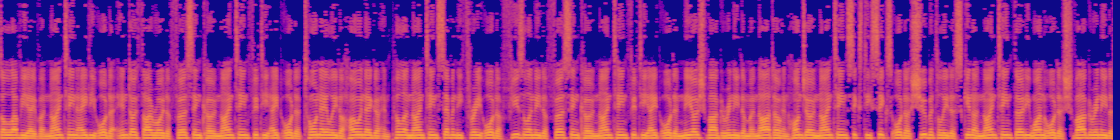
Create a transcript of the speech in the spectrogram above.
Solovieva 1980 Order Endothyroida Fursenko 1958 Order Tornelida Hohenegger and Piller 1973 Order Fusulinida Fursenko 1958 Order Neoschwagerinida Minato and Honjo 1966 Order Schubertellida Skinner 1931 Order Schwagerinida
